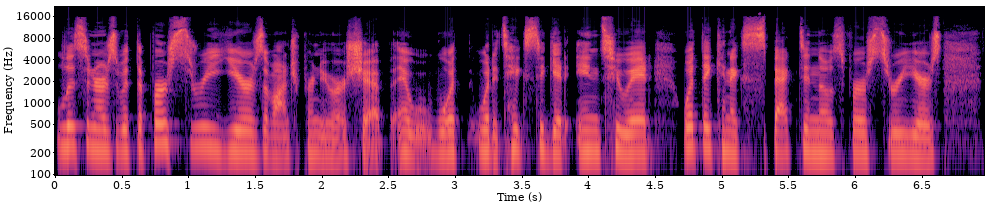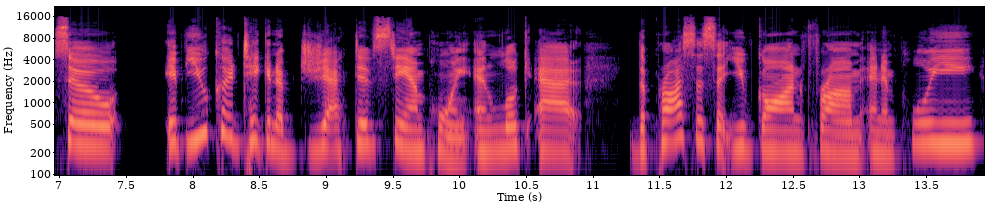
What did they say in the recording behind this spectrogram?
listeners with the first three years of entrepreneurship and what what it takes to get into it, what they can expect in those first three years. So, if you could take an objective standpoint and look at the process that you've gone from an employee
